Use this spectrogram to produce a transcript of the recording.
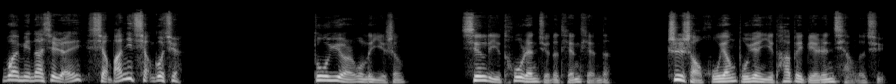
外面那些人想把你抢过去。杜玉儿哦了一声，心里突然觉得甜甜的。至少胡杨不愿意他被别人抢了去，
